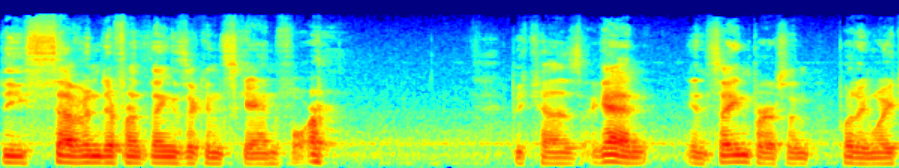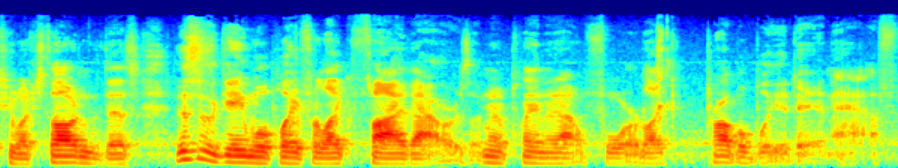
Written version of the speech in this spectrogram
the seven different things it can scan for. because again, insane person putting way too much thought into this. This is a game we'll play for like five hours. I'm going to plan it out for like probably a day and a half.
